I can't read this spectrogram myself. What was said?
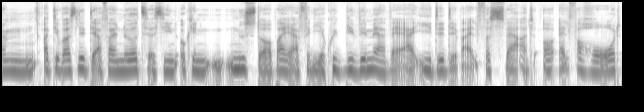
Øhm, og det var også lidt derfor, jeg nåede til at sige, okay, nu stopper jeg, fordi jeg kunne ikke blive ved med at være i det. Det var alt for svært og alt for hårdt.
